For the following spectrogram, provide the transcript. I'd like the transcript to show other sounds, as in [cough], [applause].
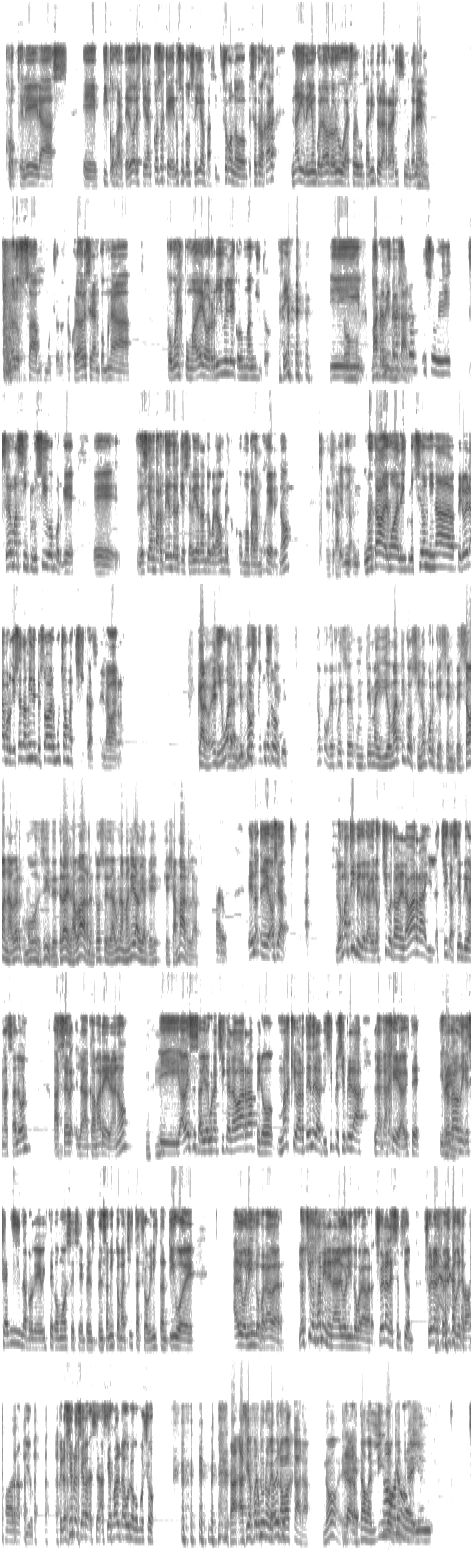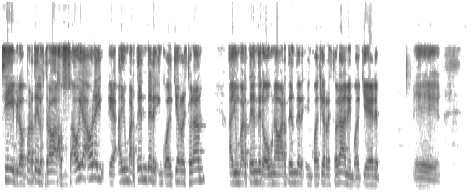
cocteleras, eh, picos vertedores, que eran cosas que no se conseguían fácil. Yo cuando empecé a trabajar, nadie tenía un colador oruga, eso de gusanito era rarísimo tener, Sí. no los usábamos mucho. Nuestros coladores eran como una como una espumadera horrible con un manguito, ¿sí? [laughs] Y, más y también rudimentario. trajeron eso de ser más inclusivo porque eh, decían bartender que servía tanto para hombres como para mujeres, ¿no? Exacto. Eh, no, no estaba de moda la inclusión ni nada, pero era porque ya también empezó a haber muchas más chicas en la barra. Claro, eso Igual, decir, no, no porque, no porque fuese un tema idiomático, sino porque se empezaban a ver, como vos decís, detrás de la barra. Entonces, de alguna manera había que, que llamarlas. Claro. Eh, eh, o sea, lo más típico era que los chicos estaban en la barra y las chicas siempre iban al salón a hacer la camarera, ¿no? Y a veces había alguna chica en la barra, pero más que bartender al principio siempre era la cajera, ¿viste? Y Sí. trataban de que sea linda porque, ¿viste? Como es ese pens- pensamiento machista, chauvinista antiguo de algo lindo para ver. Los chicos también eran algo lindo para ver. Yo era la excepción. Yo era el feito que trabajaba rápido. Pero siempre hacía, hacía falta uno como yo. [laughs] Hacía falta uno que veces- trabajara, ¿no? Claro. Estaba el lindo No, que no, y- Sí, pero parte de los trabajos. Hoy, ahora hay, eh, hay un bartender en cualquier restaurante, hay un bartender o una bartender en cualquier restaurante, en cualquier... Eh,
